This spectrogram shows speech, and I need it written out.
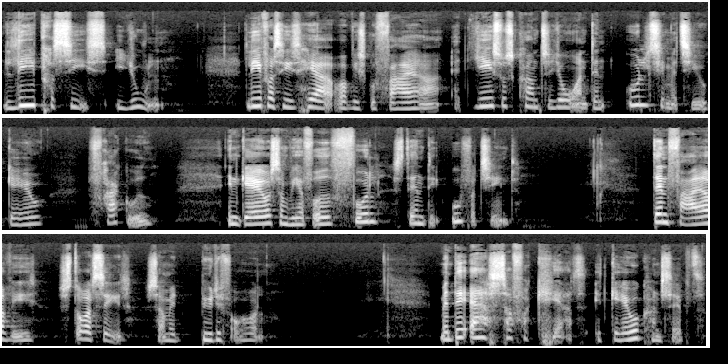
Lige præcis i julen. Lige præcis her, hvor vi skulle fejre, at Jesus kom til jorden, den ultimative gave fra Gud. En gave, som vi har fået fuldstændig ufortjent. Den fejrer vi stort set som et bytteforhold. Men det er så forkert et gavekoncept,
